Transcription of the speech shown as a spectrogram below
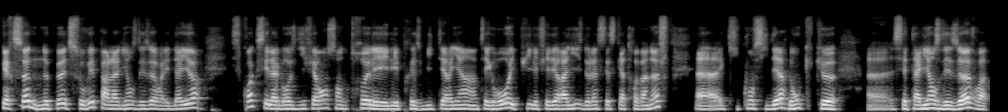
personne ne peut être sauvé par l'alliance des œuvres. Et d'ailleurs, je crois que c'est la grosse différence entre les, presbytériens intégraux et puis les fédéralistes de la 1689, euh, qui considèrent donc que euh, cette alliance des œuvres,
